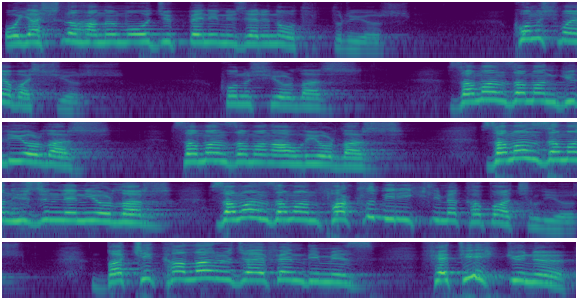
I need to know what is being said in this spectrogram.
o yaşlı hanımı o cübbenin üzerine oturtturuyor. Konuşmaya başlıyor. Konuşuyorlar. Zaman zaman gülüyorlar. Zaman zaman ağlıyorlar. Zaman zaman hüzünleniyorlar. Zaman zaman farklı bir iklime kapı açılıyor. Dakikalarca Efendimiz fetih günü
